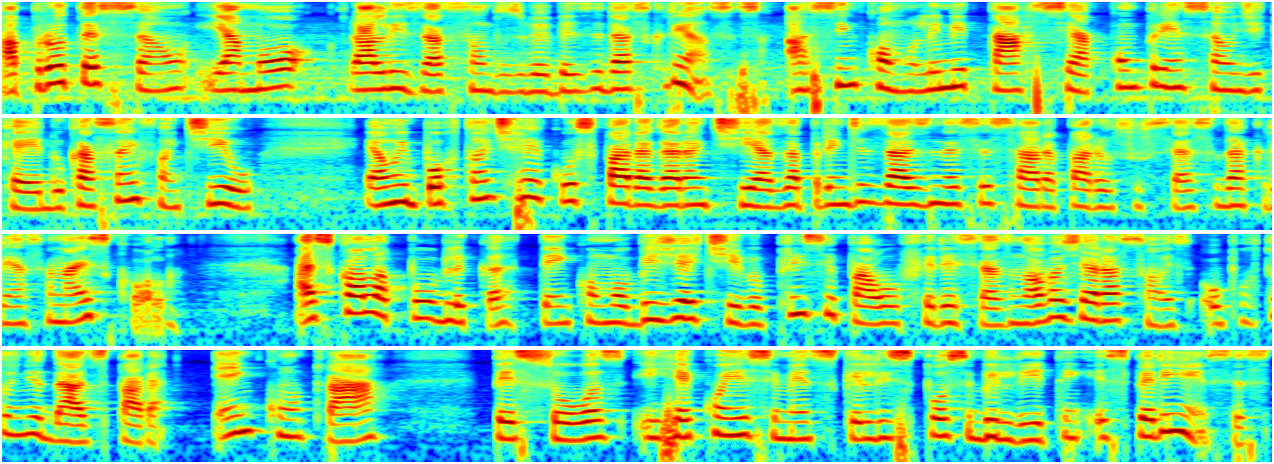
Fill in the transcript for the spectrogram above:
a proteção e a moralização dos bebês e das crianças, assim como limitar-se à compreensão de que a educação infantil é um importante recurso para garantir as aprendizagens necessárias para o sucesso da criança na escola. A escola pública tem como objetivo principal oferecer às novas gerações oportunidades para encontrar pessoas e reconhecimentos que lhes possibilitem experiências,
